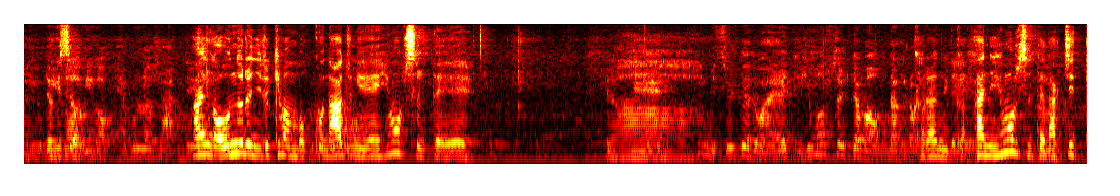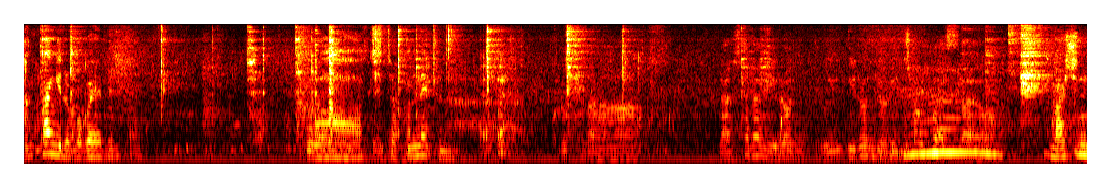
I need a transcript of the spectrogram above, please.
아유, 여기서 이거, 이거 배불러서 안 돼. 아니 그러니까 오늘은 이렇게만 먹고 나중에 힘 없을 때. 야. 힘 있을 때도 와야지. 힘 없을 때만 온다 그러면 안 그러니까 돼. 아니 힘 없을 때 낙지 탕탕이를 먹어야 된다. 와 진짜 끝내주네. 그렇구나. 난 사랑이 이런 이런 요리 처음 봤어요. 맛있네.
